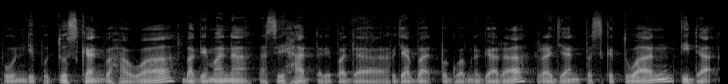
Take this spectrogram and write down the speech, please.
pun diputuskan bahawa bagaimana nasihat daripada pejabat peguam negara Kerajaan Persekutuan tidak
